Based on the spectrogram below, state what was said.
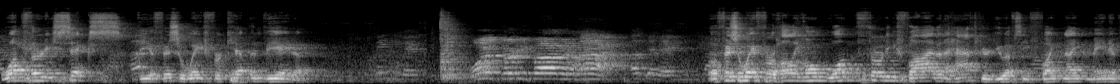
136. the official weight for Ketlen Vieira. 135 and a half. Official weight for Holly Holm, 135 and a half, your UFC Fight Night main event.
